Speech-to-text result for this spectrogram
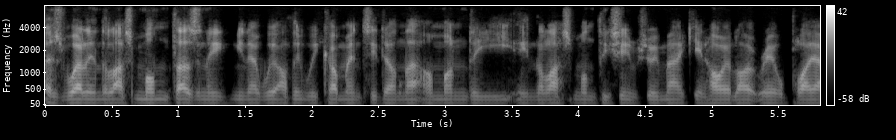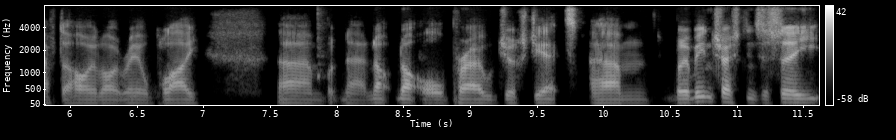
as well in the last month, hasn't he? You know, we, I think we commented on that on Monday. In the last month, he seems to be making highlight reel play after highlight reel play. Um, but no, not not all pro just yet. Um, but it'll be interesting to see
